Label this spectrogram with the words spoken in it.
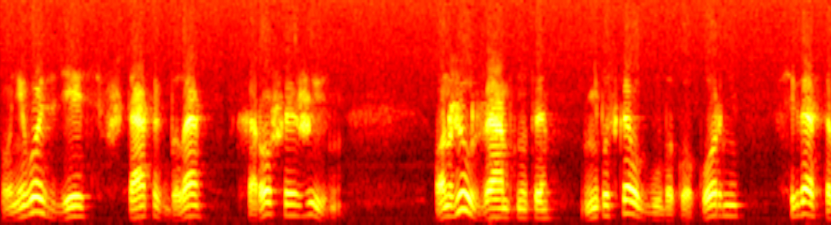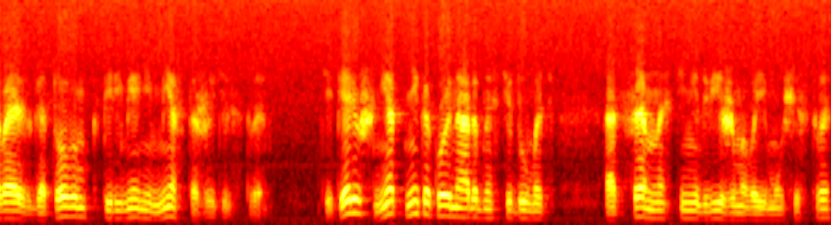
У него здесь, в Штатах, была хорошая жизнь. Он жил замкнуто, не пускал глубоко корни, всегда оставаясь готовым к перемене места жительства. Теперь уж нет никакой надобности думать о ценности недвижимого имущества,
